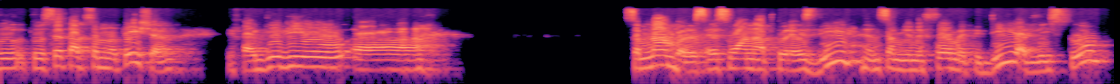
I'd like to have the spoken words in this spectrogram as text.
To, to set up some notation, if I give you uh, some numbers, S1 up to SD, and some uniformity D, at least two,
